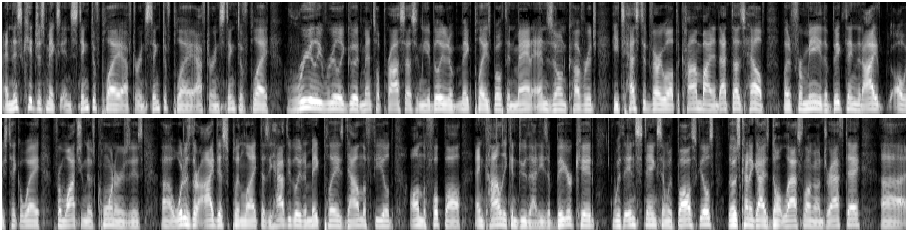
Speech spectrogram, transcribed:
And this kid just makes instinctive play after instinctive play after instinctive play. Really, really good mental processing, the ability to make plays both in man and zone coverage. He tested very well at the combine, and that does help. But for me, the big thing that I always take away from watching those corners is uh, what is their eye discipline like? Does he have the ability to make plays down the field on the football? And Conley can do that. He's a bigger kid with instincts and with ball skills. Those kind of guys don't last long on draft day. Uh,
